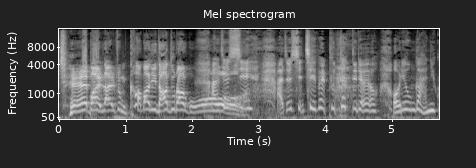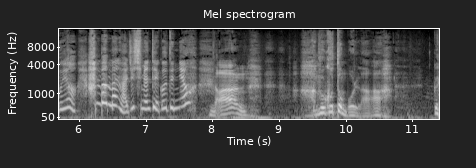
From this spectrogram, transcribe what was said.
제발 날 좀 가만히 놔두라고. 아저씨, 아저씨 제발 부탁드려요. 어려운 거 아니고요. 한 번만 와주시면 되거든요. 난 아무것도 몰라. 그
